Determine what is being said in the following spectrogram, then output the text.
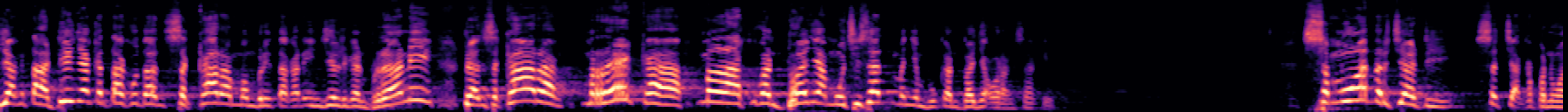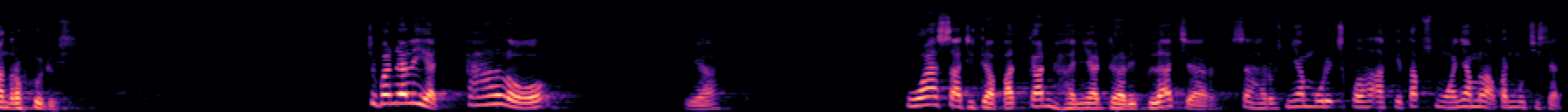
yang tadinya ketakutan sekarang memberitakan Injil dengan berani. Dan sekarang mereka melakukan banyak mujizat menyembuhkan banyak orang sakit. Semua terjadi sejak kepenuhan Roh Kudus. Coba Anda lihat, kalau ya kuasa didapatkan hanya dari belajar, seharusnya murid sekolah Alkitab semuanya melakukan mujizat.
